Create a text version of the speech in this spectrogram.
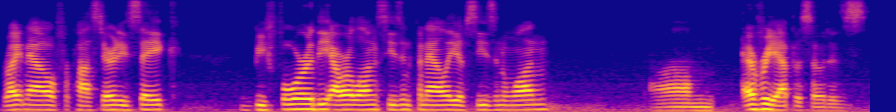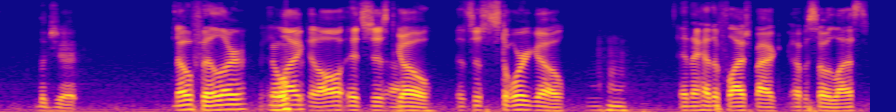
right now for posterity's sake before the hour-long season finale of season one. Um, every episode is legit. No filler, No. like at all. It's just Yeah. go. It's just story go. Mm-hmm. And they had the flashback episode last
